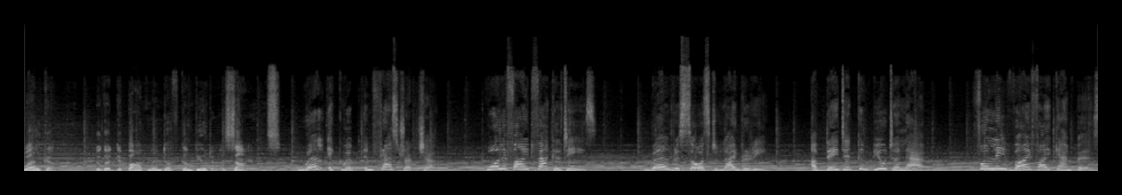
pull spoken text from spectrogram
Welcome to the department of computer science well equipped infrastructure qualified faculties well resourced library updated computer lab, fully WiFi campus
